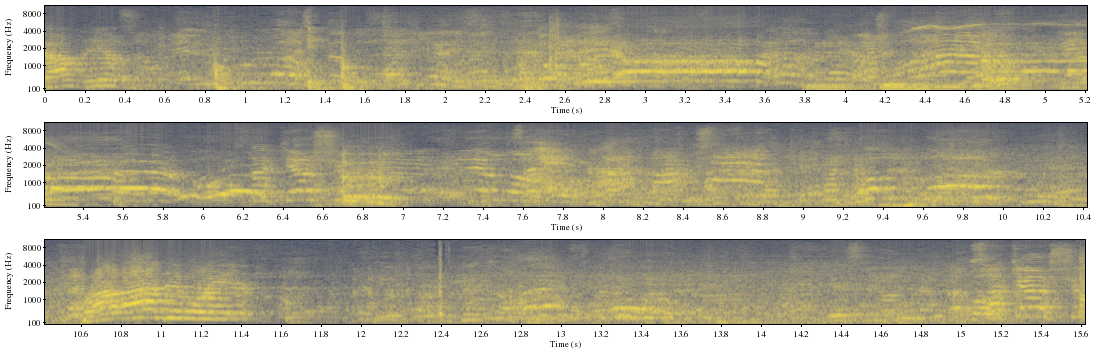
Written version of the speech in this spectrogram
xoxo aí. Ó. Isso aqui é o chuva. Vai lá, demônio. Só que é o show.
